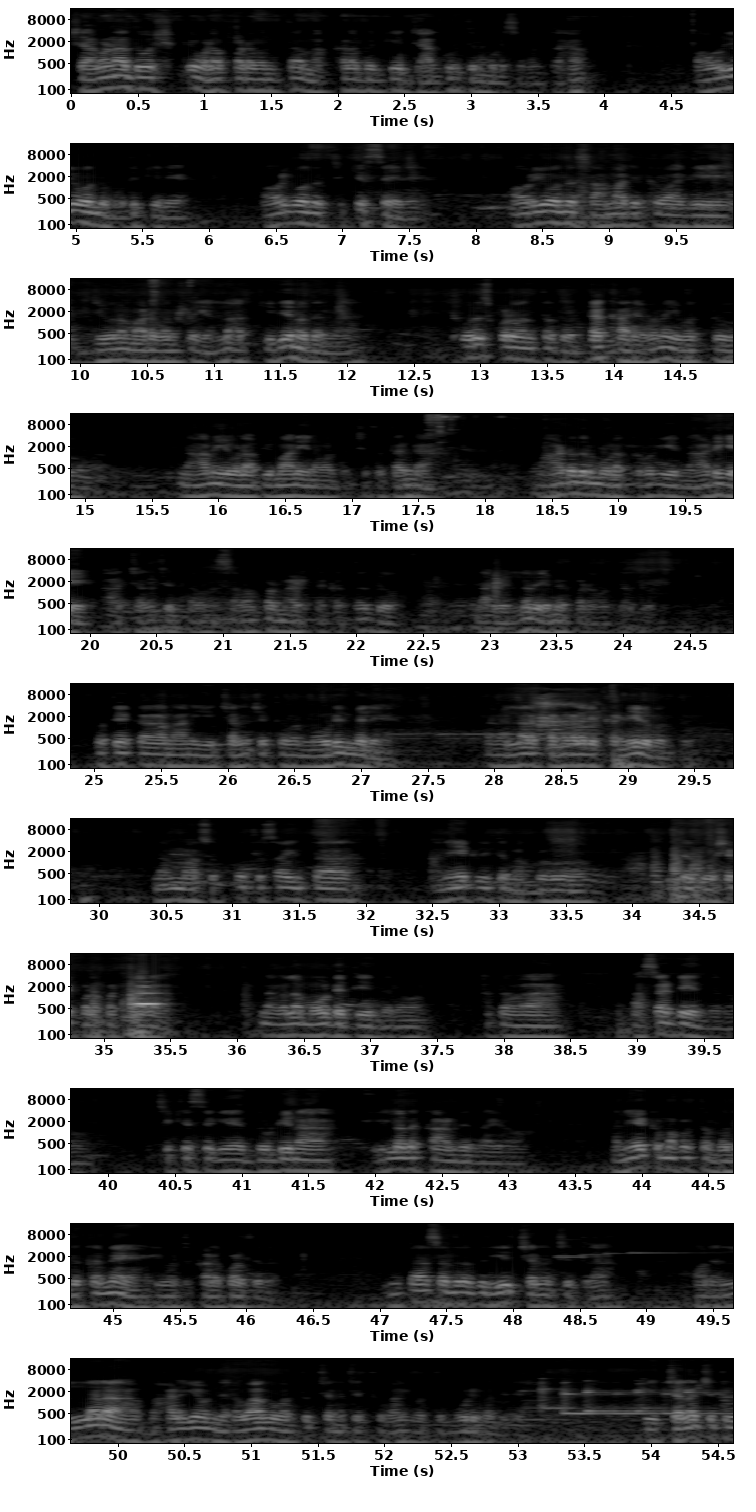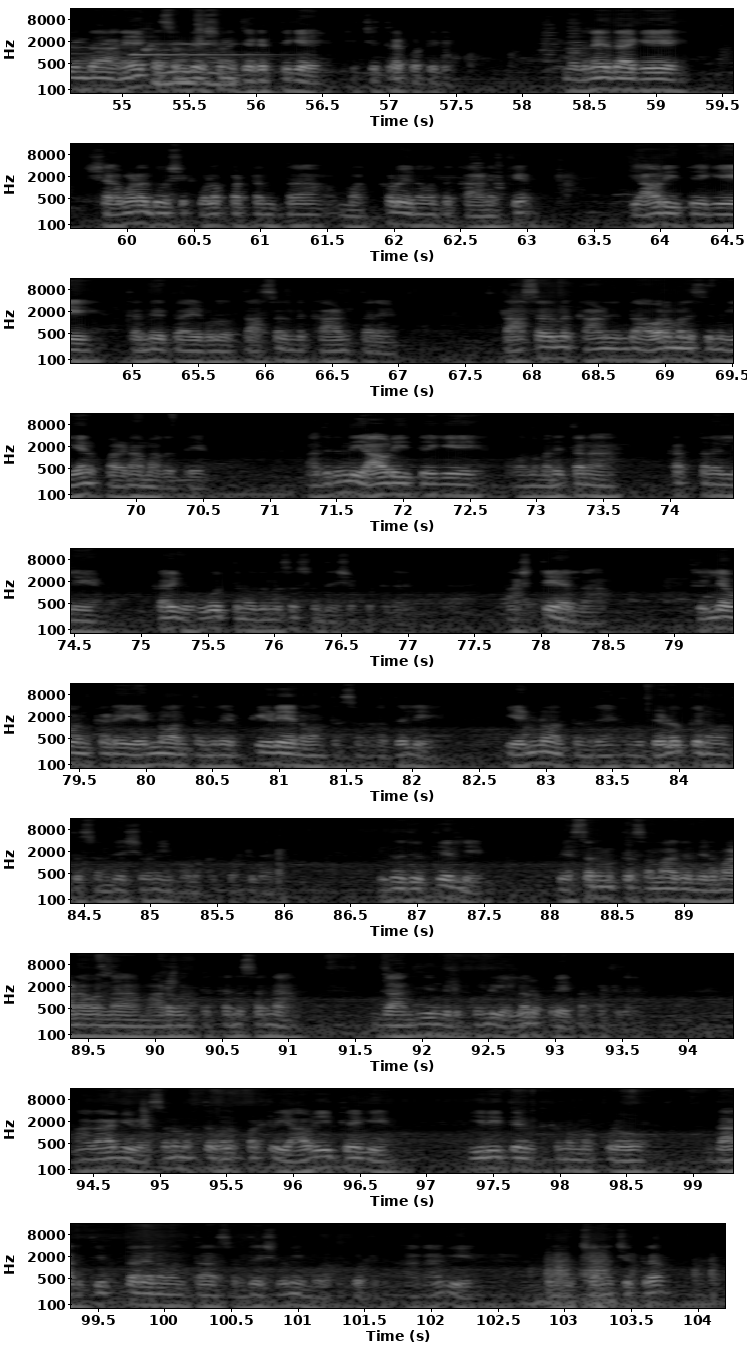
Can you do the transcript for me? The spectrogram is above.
ಶ್ರವಣ ದೋಷಕ್ಕೆ ಒಳಪಡುವಂಥ ಮಕ್ಕಳ ಬಗ್ಗೆ ಜಾಗೃತಿ ಮೂಡಿಸುವಂತಹ ಅವರಿಗೆ ಒಂದು ಬದುಕಿದೆ ಅವರಿಗೆ ಒಂದು ಚಿಕಿತ್ಸೆ ಇದೆ, ಅವರಿಗೆ ಒಂದು ಸಾಮಾಜಿಕವಾಗಿ ಜೀವನ ಮಾಡುವಂಥ ಎಲ್ಲ ಹಕ್ಕಿದೆ ಅನ್ನೋದನ್ನು ತೋರಿಸ್ಕೊಡುವಂಥ ದೊಡ್ಡ ಕಾರ್ಯವನ್ನು ಇವತ್ತು ನಾನು ಇವಳ ಅಭಿಮಾನಿ ಎನ್ನುವಂಥ ಚಿತ್ರತಂಡ ಮಾಡೋದ್ರ ಮೂಲಕವಾಗಿ ನಾಡಿಗೆ ಆ ಚಲನಚಿತ್ರವನ್ನು ಸಮರ್ಪಣೆ ಮಾಡಿರ್ತಕ್ಕಂಥದ್ದು ನಾವೆಲ್ಲರೂ ಹೆಮ್ಮೆ ಪಡುವಂಥದ್ದು. ಬಹುತೇಕ ನಾನು ಈ ಚಲನಚಿತ್ರವನ್ನು ನೋಡಿದ ಮೇಲೆ ನಾವೆಲ್ಲರ ಕಣ್ಣುಗಳಲ್ಲಿ ಕಣ್ಣೀರು ಬಂತು. ನಮ್ಮ ಸುತ್ತಮುತ್ತ ಸಹ ಇಂಥ ಅನೇಕ ರೀತಿಯ ಮಕ್ಕಳುಗಳು ಇಂಥ ದೋಷಕ್ಕೆ ಒಳಪಟ್ಟಾಗ ನಾವೆಲ್ಲ ಮೌಢ್ಯತೆಯಿಂದನೋ ಅಥವಾ ಅಸಡ್ಡೆಯಿಂದನೋ ಚಿಕಿತ್ಸೆಗೆ ದುಡ್ಡಿನ ಇಲ್ಲದ ಕಾರಣದಿಂದಾಗಿರೋ ಅನೇಕ ಮಕ್ಕಳು ತಮ್ಮ ಬದುಕನ್ನೇ ಇವತ್ತು ಕಳ್ಕೊಳ್ತಿದ್ದಾರೆ. ಇಂಥ ಸಂದರ್ಭದಲ್ಲಿ ಈ ಚಲನಚಿತ್ರ ಅವರೆಲ್ಲರ ಬಹಳಿಗೆ ಒಂದು ನೆರವಾಗುವಂಥ ಚಲನಚಿತ್ರವಾಗಿ ಇವತ್ತು ಮೂಡಿ ಬಂದಿದೆ. ಈ ಚಲನಚಿತ್ರದಿಂದ ಅನೇಕ ಸಂದೇಶವನ್ನು ಜಗತ್ತಿಗೆ ಈ ಚಿತ್ರ ಕೊಟ್ಟಿದೆ. ಮೊದಲನೇದಾಗಿ ಶ್ರವಣ ದೋಷಕ್ಕೆ ಒಳಪಟ್ಟಂಥ ಮಕ್ಕಳು ಎನ್ನುವಂಥ ಕಾರಣಕ್ಕೆ ಯಾವ ರೀತಿಯಾಗಿ ತಂದೆ ತಾಯಿಗಳು ತಾಸರಿಂದ ಕಾಣ್ತಾರೆ ತಾಸರಿಂದ ಕಾಣದಿಂದ ಅವರ ಮನಸ್ಸಿನ ಏನು ಪರಿಣಾಮ ಆಗುತ್ತೆ ಅದರಿಂದ ಯಾವ ರೀತಿಯಾಗಿ ಒಂದು ಮನೆತನ ಕತ್ತಲಲ್ಲಿ ಕರಿಗೆ ಹೋಗುತ್ತೆ ಅನ್ನೋದನ್ನು ಸಹ ಸಂದೇಶ ಕೊಟ್ಟಿದ್ದಾರೆ. ಅಷ್ಟೇ ಅಲ್ಲ, ಇಲ್ಲೇ ಒಂದು ಕಡೆ ಹೆಣ್ಣು ಅಂತಂದರೆ ಪೀಡೆ ಎನ್ನುವಂಥ ಸಂದರ್ಭದಲ್ಲಿ ಹೆಣ್ಣು ಅಂತಂದರೆ ಒಂದು ಬೆಳಕು ಎನ್ನುವಂಥ ಸಂದೇಶವನ್ನು ಈ ಮೂಲಕ ಕೊಟ್ಟಿದ್ದಾರೆ. ಇದರ ಜೊತೆಯಲ್ಲಿ ವ್ಯಸನಮುಕ್ತ ಸಮಾಜ ನಿರ್ಮಾಣವನ್ನು ಮಾಡುವಂಥ ಕನಸನ್ನು ಗಾಂಧೀಜಿಯಿಂದ ಹಿಡ್ಕೊಂಡು ಎಲ್ಲರೂ ಪ್ರಯತ್ನ ಪಟ್ಟಿದ್ದಾರೆ. ಹಾಗಾಗಿ ವ್ಯಸನಮುಕ್ತ ಒಳಪಟ್ಟರೆ ಯಾವ ರೀತಿಯಾಗಿ ಈ ರೀತಿಯಾಗಿರ್ತಕ್ಕಂಥ ಮಕ್ಕಳು ದಾರಿ ತೀರ್ತಾರೆ ಅನ್ನುವಂಥ ಸಂದೇಶವನ್ನು ಈ ಮೂಲಕ ಕೊಟ್ಟಿದೆ. ಹಾಗಾಗಿ ಚಲನಚಿತ್ರ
